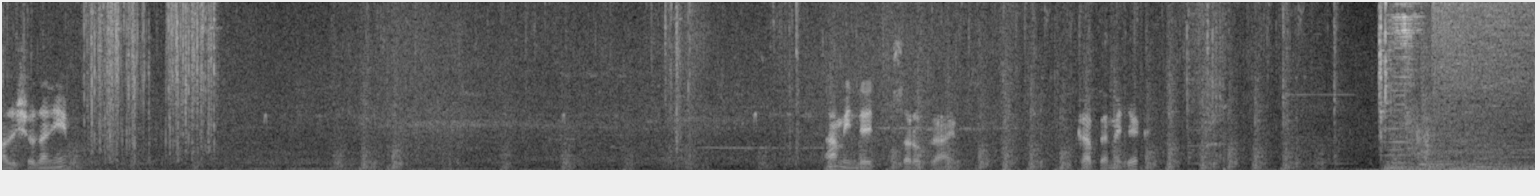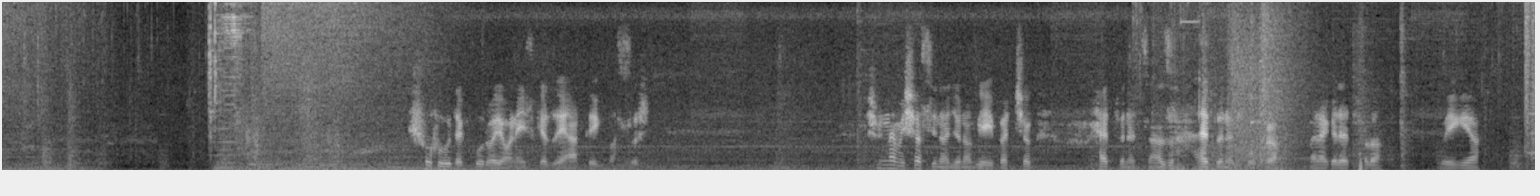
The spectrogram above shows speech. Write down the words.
Az is az enyém. Á, mindegy, szarok rájuk. Inkább bemegyek. Hú, de kurva jól néz ki ez a játék, basszus. És nem is haszi nagyon a gépet, csak 75, 75 fokra melegedett fel a végére.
